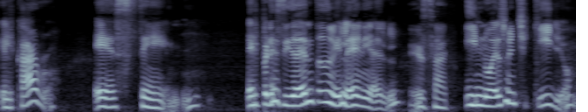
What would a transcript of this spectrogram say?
el carro. Este, el presidente es millennial. Exacto. Y no es un chiquillo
